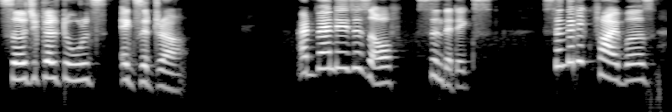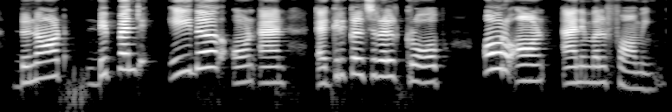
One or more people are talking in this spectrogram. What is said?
surgical tools, etc. Advantages of synthetics Synthetic fibers do not depend either on an agricultural crop or on animal farming.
